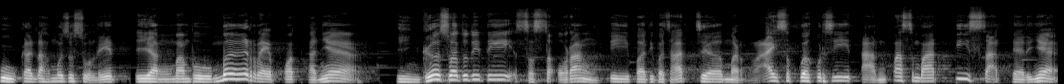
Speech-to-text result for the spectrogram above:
bukanlah musuh sulit yang mampu merepotkannya. Hingga suatu titik seseorang tiba-tiba saja meraih sebuah kursi tanpa sempat disadarinya.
